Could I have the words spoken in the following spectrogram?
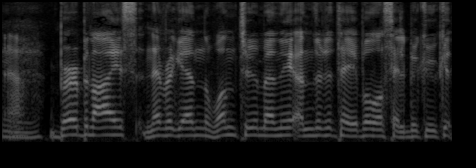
ja. Mm. Bourbon Ice, Never Again, One Too Many, Under the Table og Selbukuken.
